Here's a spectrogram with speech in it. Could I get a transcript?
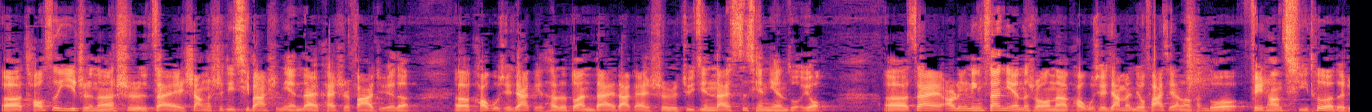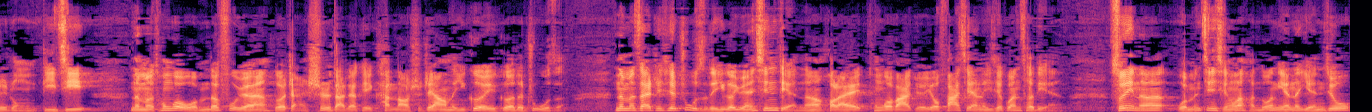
呃，陶寺遗址呢是在上个世纪七八十年代开始发掘的。呃，考古学家给它的断代大概是距今代四千年左右。呃，在二零零三年的时候呢，考古学家们就发现了很多非常奇特的这种地基。那么通过我们的复原和展示，大家可以看到是这样的一个一个的柱子。那么在这些柱子的一个圆心点呢，后来通过挖掘又发现了一些观测点。所以呢，我们进行了很多年的研究，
